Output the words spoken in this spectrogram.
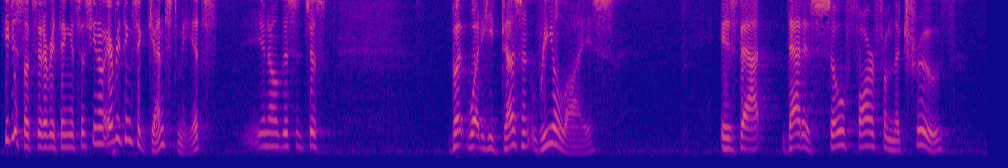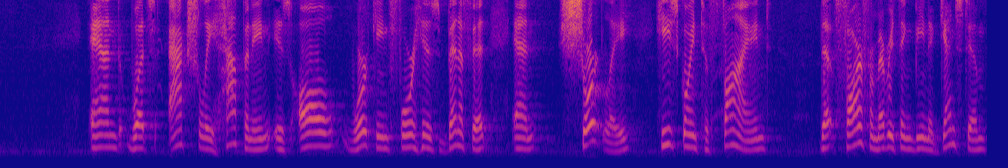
He just looks at everything and says, you know, everything's against me. It's, you know, this is just, but what he doesn't realize is that that is so far from the truth. And what's actually happening is all working for his benefit. And shortly, he's going to find that far from everything being against him,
